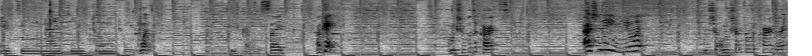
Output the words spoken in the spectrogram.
eighteen, nineteen, twenty, twenty-one. These cards aside. Okay. I'm gonna shuffle the cards. Actually, you know what? I'm, sh I'm shuffle the cards, right?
